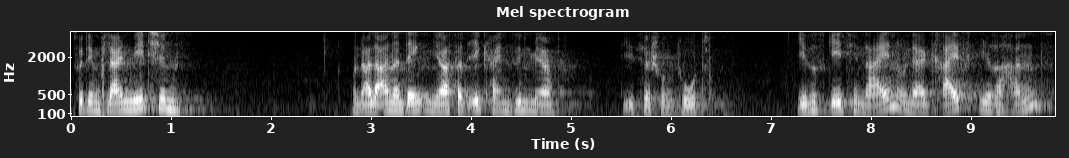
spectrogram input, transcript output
zu dem kleinen Mädchen und alle anderen denken, ja, es hat eh keinen Sinn mehr, die ist ja schon tot. Jesus geht hinein und er ergreift ihre Hand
